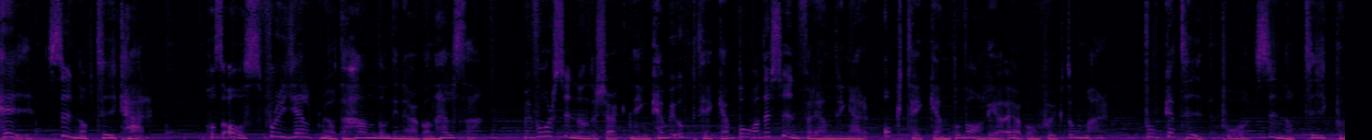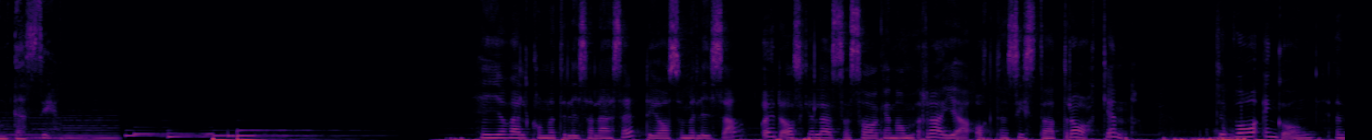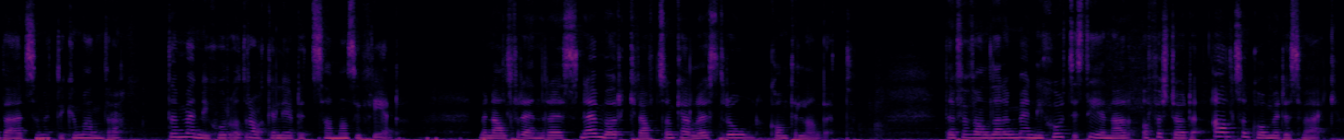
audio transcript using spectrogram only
Hej, Synoptik här. Hos oss får du hjälp med att ta hand om din ögonhälsa. Med vår synundersökning kan vi upptäcka både synförändringar och tecken på vanliga ögonsjukdomar. Boka tid på synoptik.se. Hej och välkomna till Lisa läser. Det är jag som är Lisa och idag ska jag läsa sagan om Raja och den sista draken. Det var en gång en värld som hette Kumandra där människor och drakar levde tillsammans i fred. Men allt förändrades när mörk kraft som kallades Tron kom till landet. Den förvandlade människor till stenar och förstörde allt som kom i dess väg.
